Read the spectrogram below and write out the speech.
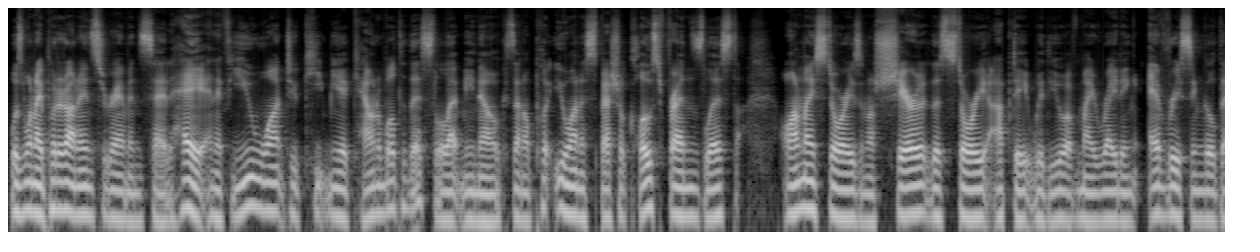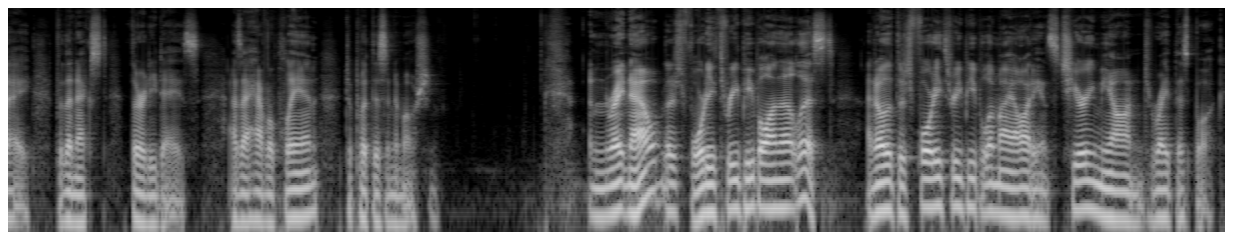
was when I put it on Instagram and said, Hey, and if you want to keep me accountable to this, let me know because then I'll put you on a special close friends list on my stories and I'll share the story update with you of my writing every single day for the next 30 days as I have a plan to put this into motion. And right now, there's 43 people on that list. I know that there's 43 people in my audience cheering me on to write this book.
